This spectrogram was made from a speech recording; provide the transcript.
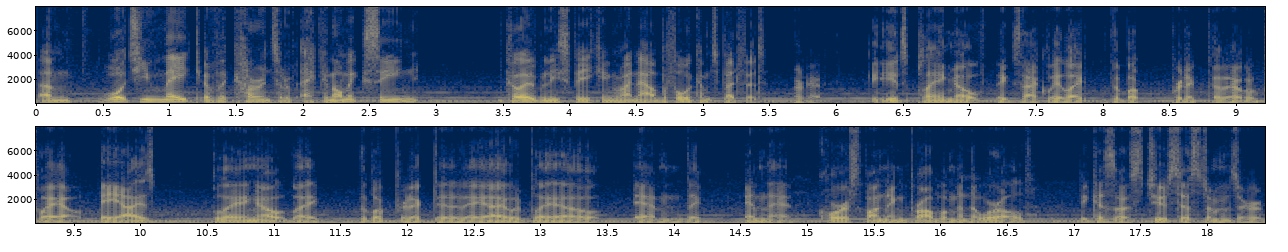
Um, what do you make of the current sort of economic scene, globally speaking, right now, before we come to Bedford? Okay. It's playing out exactly like the book predicted it would play out. AI is playing out like the book predicted AI would play out, and the and the corresponding problem in the world, because those two systems are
